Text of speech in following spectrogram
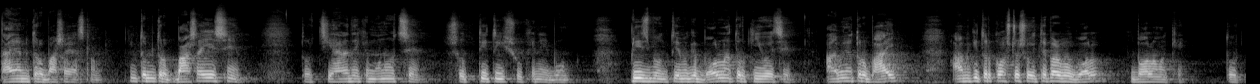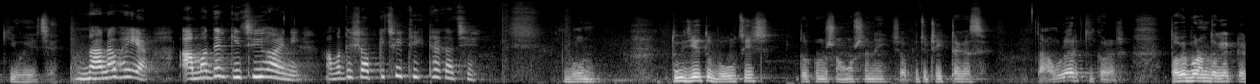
তাই আমি তোর বাসায় আসলাম। কিন্তু আমি তোর বাসায় এসে তোর চেহারা দেখে মনে হচ্ছে সত্যি তুই সুখে নেই বোন। প্লিজ বোন তুই আমাকে বল না তোর কি হয়েছে। আমি না তোর ভাই আমি কি তোর কষ্ট সইতে পারব বল? বল আমাকে তোর কি হয়েছে? না না ভাইয়া আমাদের কিছুই হয়নি। আমাদের সব কিছুই ঠিকঠাক আছে। বোন তুই যেহেতু বলছিস তোর কোনো সমস্যা নেই সব কিছু ঠিকঠাক আছে তাহলে আর কি করার? তবে বোন আমি তোকে একটা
